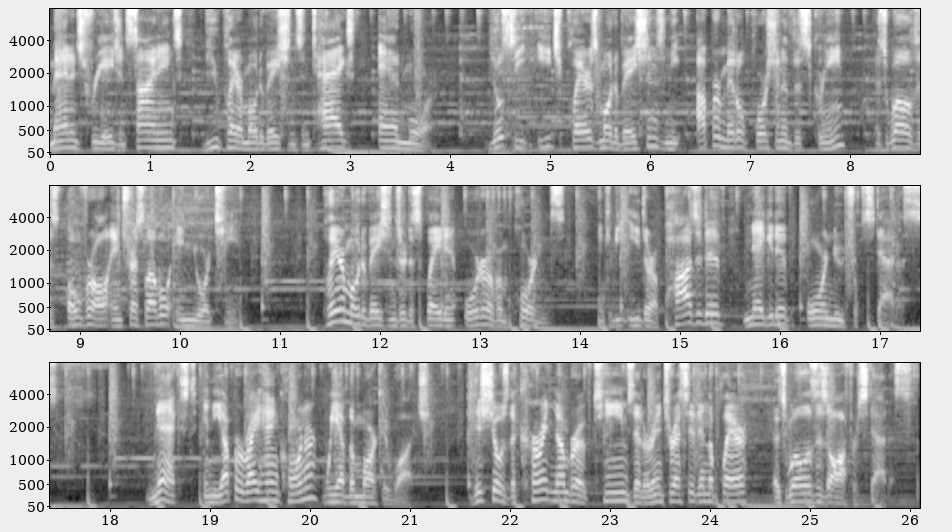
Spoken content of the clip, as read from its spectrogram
manage free agent signings, view player motivations and tags, and more. You'll see each player's motivations in the upper middle portion of the screen, as well as his overall interest level in your team. Player motivations are displayed in order of importance and can be either a positive, negative, or neutral status. Next, in the upper right hand corner, we have the Market Watch. This shows the current number of teams that are interested in the player, as well as his offer status.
